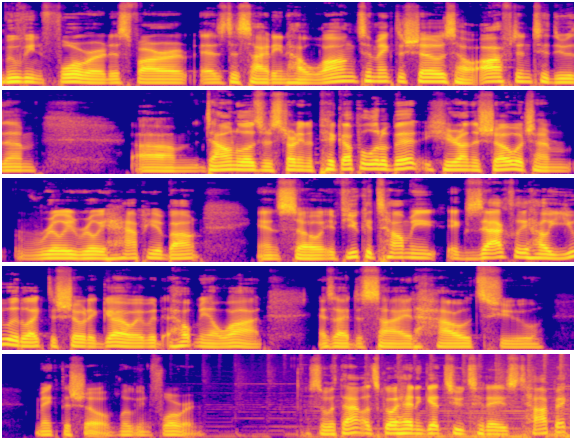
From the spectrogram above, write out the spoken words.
moving forward as far as deciding how long to make the shows, how often to do them. Um, downloads are starting to pick up a little bit here on the show, which I'm really, really happy about. And so, if you could tell me exactly how you would like the show to go, it would help me a lot as I decide how to make the show moving forward. So, with that, let's go ahead and get to today's topic.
